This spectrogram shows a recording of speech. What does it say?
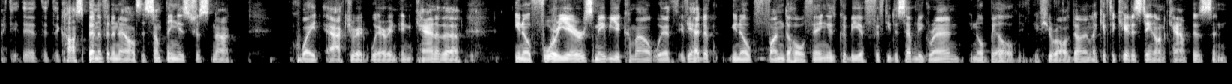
like the, the, the- the cost benefit analysis something is just not quite accurate where in, in canada you know four years maybe you come out with if you had to you know fund the whole thing it could be a 50 to 70 grand you know bill if, if you're all done like if the kid is staying on campus and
